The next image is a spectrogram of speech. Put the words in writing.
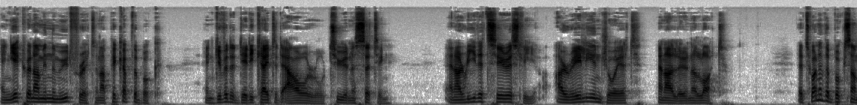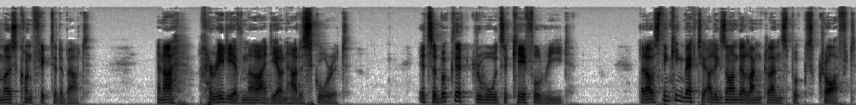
And yet, when I'm in the mood for it and I pick up the book and give it a dedicated hour or two in a sitting, and I read it seriously, I really enjoy it and I learn a lot. It's one of the books I'm most conflicted about, and I, I really have no idea on how to score it. It's a book that rewards a careful read. But I was thinking back to Alexander Langlands' book Craft,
